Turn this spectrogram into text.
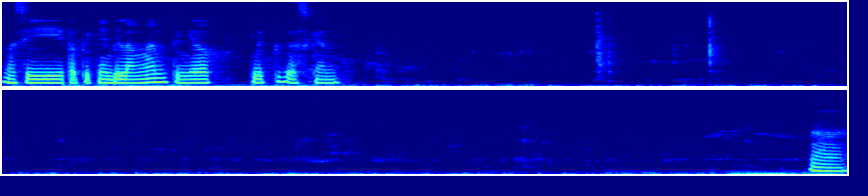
masih topiknya bilangan tinggal klik tugaskan Nah,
